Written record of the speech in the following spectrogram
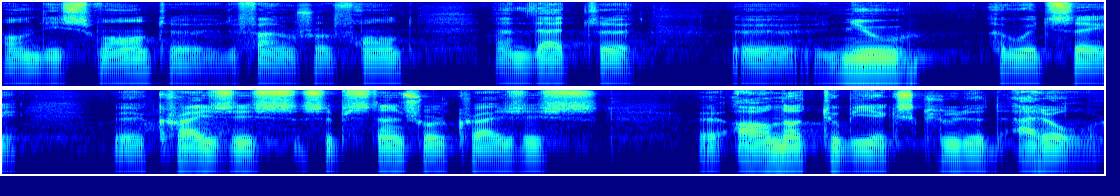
on this front, the financial front, and that new, I would say, crisis, substantial crisis are not to be excluded at all.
